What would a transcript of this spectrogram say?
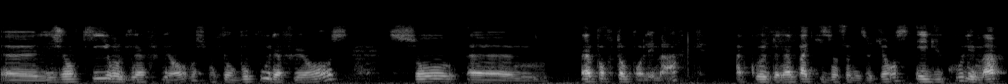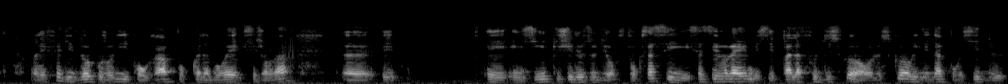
les gens qui ont de l'influence, qui ont beaucoup d'influence, sont importants pour les marques à cause de l'impact qu'ils ont sur les audiences. Et du coup, les marques, en effet, développent aujourd'hui des programmes pour collaborer avec ces gens-là. et et, essayer de toucher les audiences. Donc ça c'est ça c'est vrai, mais c'est pas la faute du score. Le score il est là pour essayer de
